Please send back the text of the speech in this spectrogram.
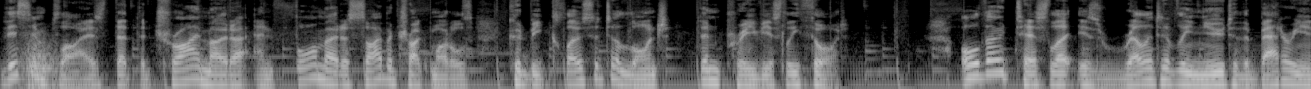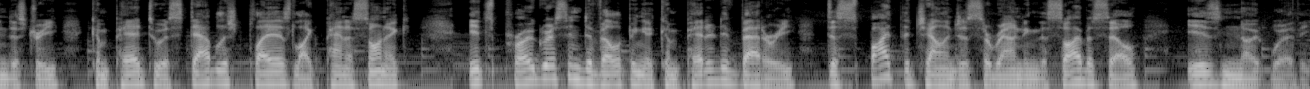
This implies that the tri-motor and four-motor Cybertruck models could be closer to launch than previously thought. Although Tesla is relatively new to the battery industry compared to established players like Panasonic, its progress in developing a competitive battery, despite the challenges surrounding the Cybercell, is noteworthy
